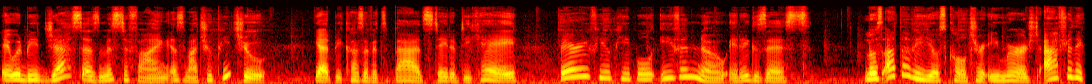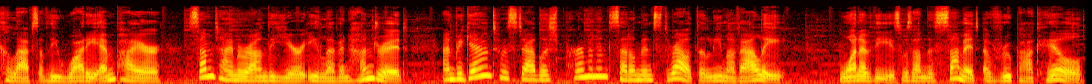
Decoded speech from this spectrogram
it would be just as mystifying as Machu Picchu. Yet because of its bad state of decay, very few people even know it exists. Los Atavillos culture emerged after the collapse of the Wari Empire, sometime around the year 1100 and began to establish permanent settlements throughout the Lima Valley. One of these was on the summit of Rupak Hill.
